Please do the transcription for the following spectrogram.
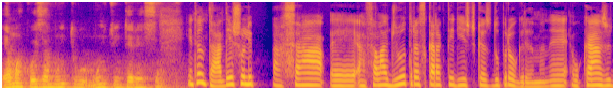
é uma coisa muito, muito interessante. Então tá, deixa eu lhe passar é, a falar de outras características do programa. Né? O caso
